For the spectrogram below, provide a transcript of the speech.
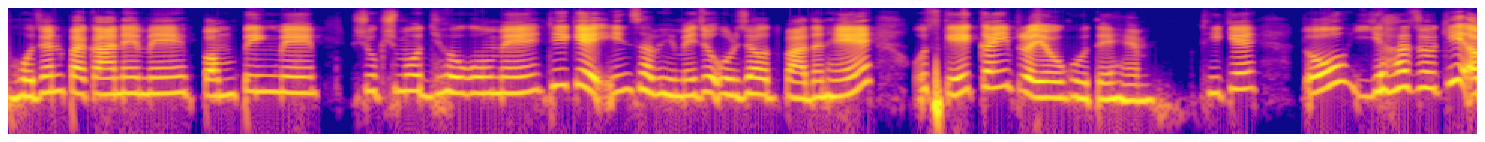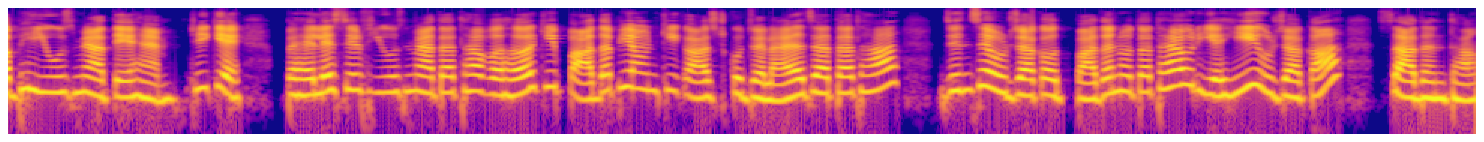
भोजन पकाने में, पंपिंग में, सूक्ष्म उद्योगों में, ठीक है, इन सभी में जो ऊर्जा उत्पादन है, उसके कई प्रयोग होते हैं। ठीक है? तो यह जो कि अभी यूज़ में आते हैं, ठीक है? पहले सिर्फ़ यूज़ में आता था वह कि पादप या उनकी कास्ट को जलाया जाता था, जिनसे ऊर्जा का उत्पादन होता था और यही ऊर्जा का साधन था।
